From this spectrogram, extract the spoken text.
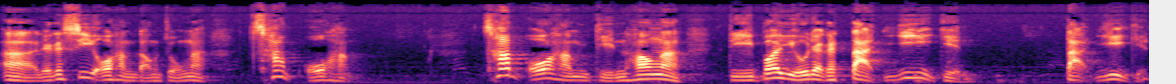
啊，那个私我行当中啊，插我行。七我冚健康啊，治不有你嘅达医健，达医健，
